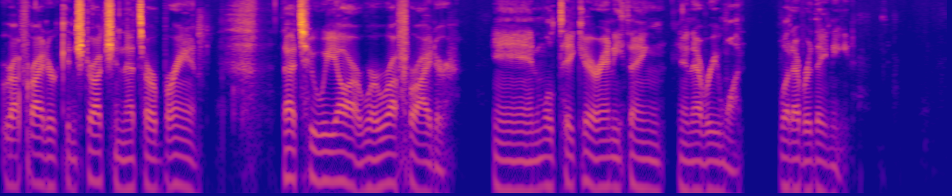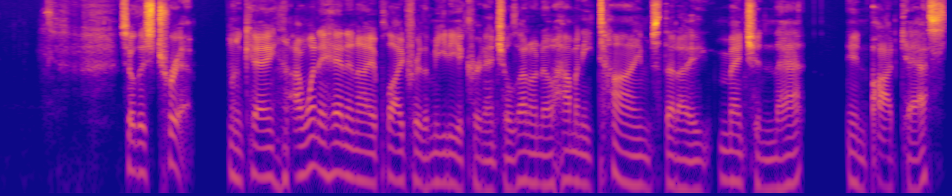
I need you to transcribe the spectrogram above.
Rough Rider Construction, that's our brand. That's who we are. We're Rough Rider, and we'll take care of anything and everyone, whatever they need. So this trip, okay, I went ahead and I applied for the media credentials. I don't know how many times that I mentioned that in podcasts,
